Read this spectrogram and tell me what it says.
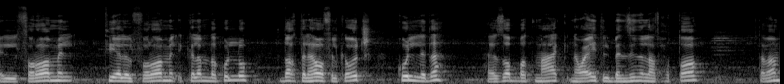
الفرامل تيل الفرامل الكلام ده كله ضغط الهواء في الكاوتش كل ده هيظبط معاك نوعية البنزين اللي هتحطها تمام؟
